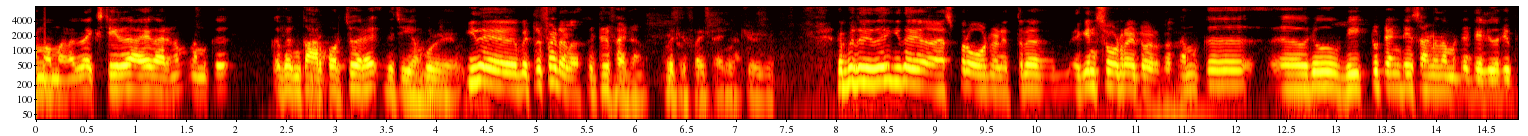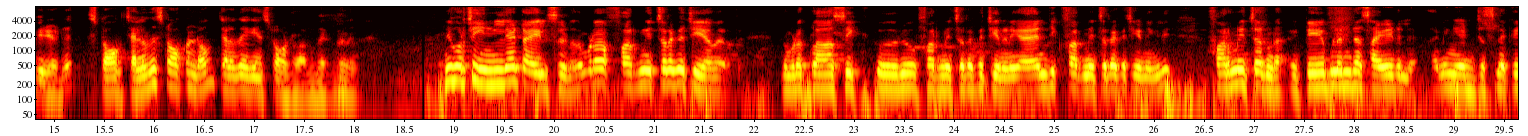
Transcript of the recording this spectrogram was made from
എം എം ആണ്. അത് എക്സ്റ്റീരിയർ ആയ കാരണം നമുക്ക് കാർ പോർച്ച് വരെ ഇത് ചെയ്യാൻ ഇത് വെട്രിഫൈഡ് ആണ്? വെട്രിഫൈഡ് ആണ്. വെട്രിഫൈഡ് അപ്പൊ ഇത് ഇത് ഇത് ആസ് പെർ ഓർഡർ ആണ്. എത്ര എഗൻസ്റ്റ് ഓർഡർ ആയിട്ട് വരുന്നത്? നമുക്ക് ഒരു വീക്ക് ടു ടെൻ ഡേയ്സ് ആണ് നമ്മുടെ ഡെലിവറി പീരീഡ് സ്റ്റോക്ക് ചിലത് സ്റ്റോക്ക് ഉണ്ടാവും ചിലത് എഗൻസ്റ്റ് ഓർഡർ ആണ് വരുന്നത്. ഇനി കുറച്ച് ഇൻലേ ടൈൽസ് ഉണ്ട് നമ്മുടെ ഫർണിച്ചർ ഒക്കെ ചെയ്യാൻ നേരത്ത്. നമ്മുടെ ക്ലാസിക് ഒരു ഫർണിച്ചർ ഒക്കെ ചെയ്യണമെങ്കിൽ ആന്റിക് ഫർണിച്ചർ ഒക്കെ ചെയ്യണമെങ്കിൽ ഫർണിച്ചറിന്റെ ടേബിളിന്റെ സൈഡിൽ അല്ലെങ്കിൽ എഡ്ജസിലൊക്കെ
